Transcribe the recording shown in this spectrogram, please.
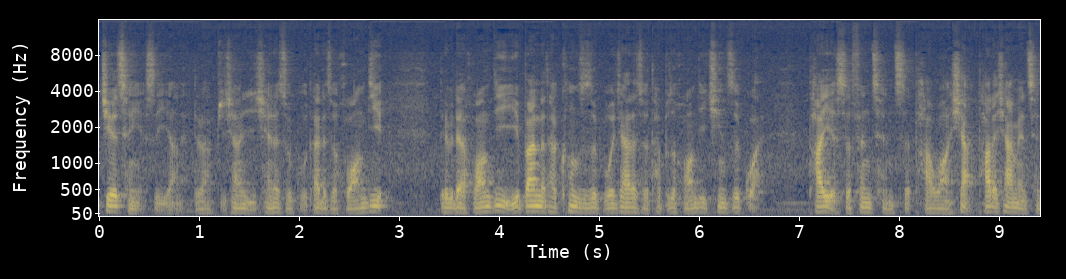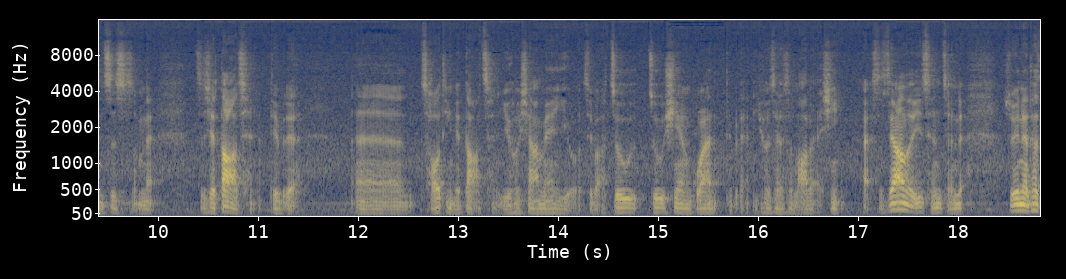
阶层也是一样的，对吧？比像以前的时候，古代的时候，皇帝，对不对？皇帝一般的他控制着国家的时候，他不是皇帝亲自管，他也是分层次，他往下，他的下面层次是什么呢？这些大臣，对不对？嗯，朝廷的大臣，以后下面有，对吧？州州县官，对不对？以后才是老百姓，哎，是这样的一层层的。所以呢，他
